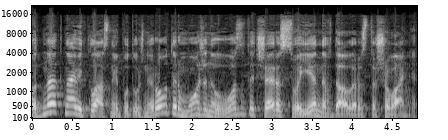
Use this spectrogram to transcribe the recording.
Однак навіть класний потужний роутер може не вивозити через своє невдале розташування.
